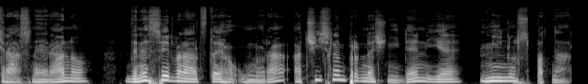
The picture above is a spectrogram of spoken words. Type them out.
Krásné ráno. Dnes je 12. února a číslem pro dnešní den je minus 15.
